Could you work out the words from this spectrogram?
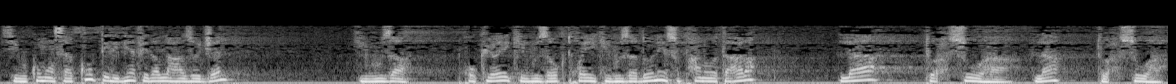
si vous commencez à compter les bienfaits d'Allah Azza qu'il vous a procuré, qu'il vous a octroyé, qu'il vous a donné, subhanahu wa ta'ala, la tuhsuha, la tuhsuha.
